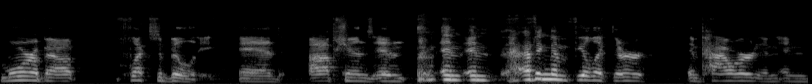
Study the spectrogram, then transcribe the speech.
more about flexibility and options and and and having them feel like they're empowered and, and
